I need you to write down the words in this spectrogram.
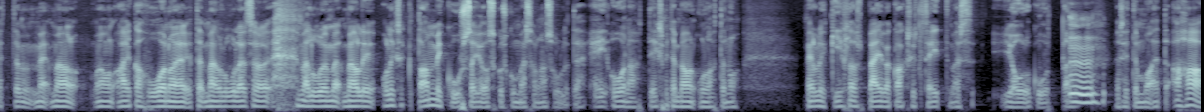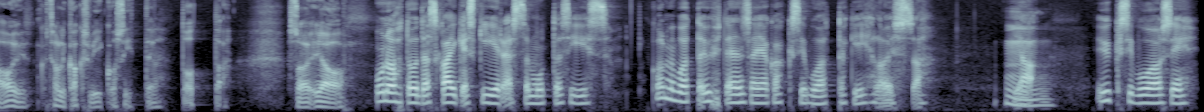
Että me, mä, mä oon aika huono, ja että mä luulen, että se, mä luulen, mä, mä oli, oliko se tammikuussa joskus, kun mä sanoin sulle, että ei Oona, tiedätkö mitä mä oon unohtanut? Meillä oli kihlauspäivä 27. joulukuuta, mm. ja sitten mä että ahaa, oi, se oli kaksi viikkoa sitten, totta. So, joo, Unohtuu tässä kaikessa kiireessä, mutta siis kolme vuotta yhteensä ja kaksi vuotta kihloissa. mm. Ja yksi vuosi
